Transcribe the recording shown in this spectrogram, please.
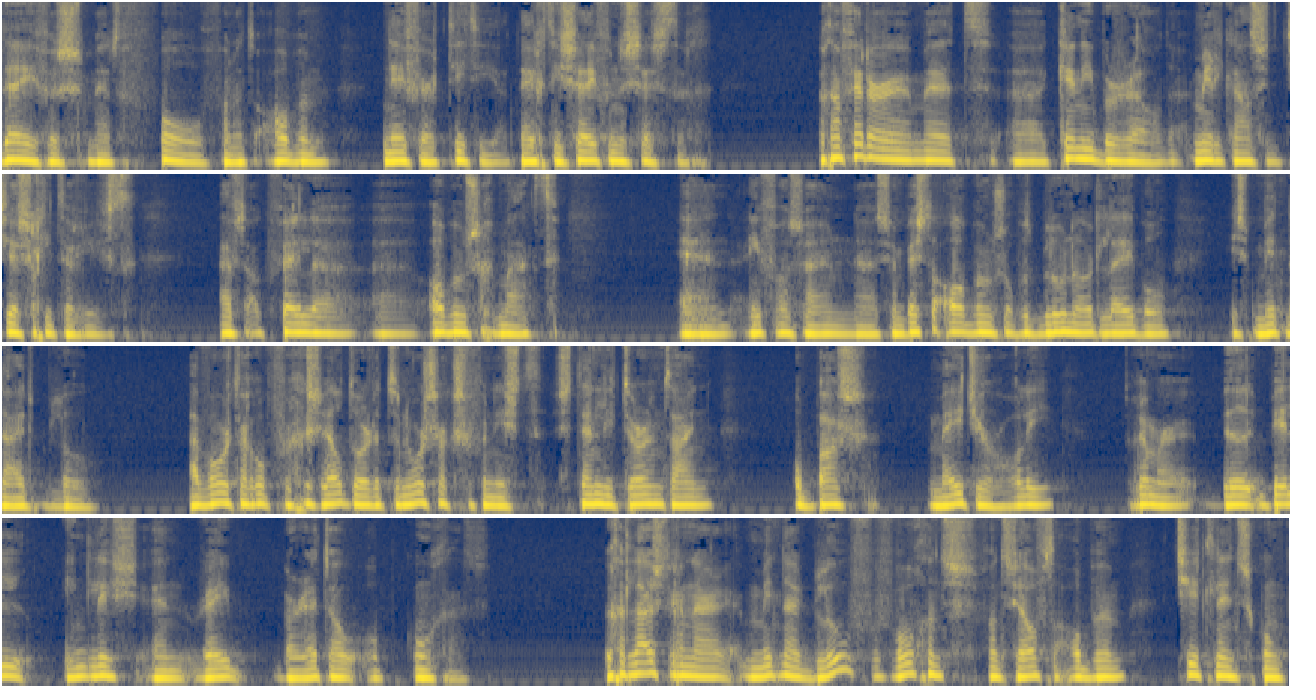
Davis met Vol van het album Nefertiti uit 1967. We gaan verder met uh, Kenny Burrell, de Amerikaanse jazzgitarist. Hij heeft ook vele uh, albums gemaakt. En een van zijn, uh, zijn beste albums op het Blue Note label is Midnight Blue. Hij wordt daarop vergezeld door de tenorsaxofonist Stanley Turrentine... op bas Major Holly, drummer Bill, Bill English en Ray Barretto op congas. U gaat luisteren naar Midnight Blue, vervolgens van hetzelfde album Chitlins con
